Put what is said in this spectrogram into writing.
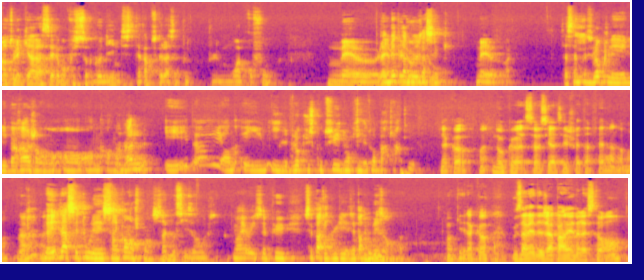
en tous les cas, là, c'est vraiment plus sur Godine, etc. Parce que là, c'est plus, plus moins profond. Mais euh, là, il y Ils a mettent plus la Meuse à tout. sec. Mais euh, ouais. Ça, c'est Ils bloquent les, les barrages en, en, en, en En aval et, et, en- et ils ils les bloquent jusqu'au-dessus et donc ils nettoient par quartier. D'accord. Ouais. Donc euh, c'est aussi assez chouette à faire alors. hein. Ouais. Mais là, c'est tous les 5 ans, je pense. 5 ou 6 ans, je sais plus. Ouais, oui, c'est plus, c'est pas régulier, c'est pas tous Mhm. les ans, quoi. Ok, d'accord. Vous avez déjà parlé de restaurant.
